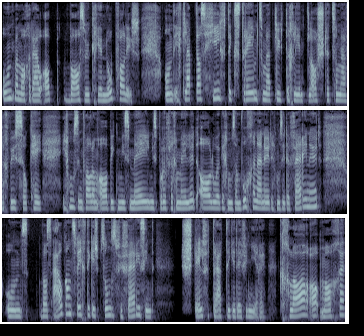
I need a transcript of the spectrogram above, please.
und wir machen auch ab, was wirklich ein Notfall ist. Und ich glaube, das hilft extrem, um die Leute ein bisschen entlasten, um einfach zu wissen, okay, ich muss im Fall am Abend mein Mail, mein berufliches Mail nicht anschauen, ich muss am Wochenende nicht, ich muss in der Ferie nicht. Und was auch ganz wichtig ist, besonders für Ferien, sind Stellvertretungen definieren. Klar abmachen,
